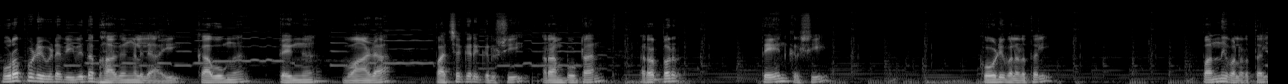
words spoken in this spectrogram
പുറപ്പുഴയുടെ വിവിധ ഭാഗങ്ങളിലായി കവുങ്ങ് തെങ്ങ് വാഴ പച്ചക്കറി കൃഷി റംബൂട്ടാൻ റബ്ബർ തേൻ കൃഷി കോടി വളർത്തൽ പന്നി വളർത്തൽ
